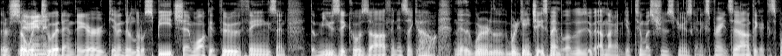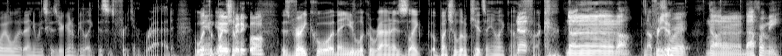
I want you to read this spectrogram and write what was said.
They're so They're into it. and they are giving their little speech and walking through things, and the music goes off, and it's like, oh, we're we're getting chased by. Blah, blah, blah. I'm not gonna give too much. Just you're just gonna experience it. I don't think I could spoil it anyways, because you're gonna be like, this is freaking rad with Man, a it bunch was of pretty cool. it was very cool. And then you look around, it's like a bunch of little kids, and you're like, oh No. fuck, No, no, no, no, no, no. not for This you. where- no, no, no, not for me.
